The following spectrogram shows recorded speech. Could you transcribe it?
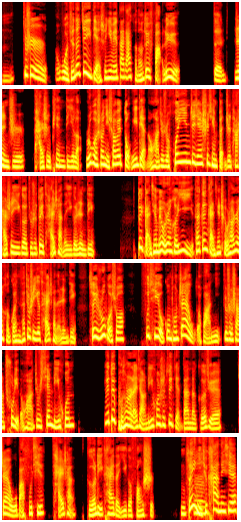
嗯，就是我觉得这一点是因为大家可能对法律的认知还是偏低了。如果说你稍微懂一点的话，就是婚姻这件事情本质它还是一个就是对财产的一个认定，对感情没有任何意义，它跟感情扯不上任何关系，它就是一个财产的认定。所以如果说夫妻有共同债务的话，你就是上处理的话，就是先离婚，因为对普通人来讲，离婚是最简单的隔绝债务，把夫妻财产。隔离开的一个方式，你所以你去看那些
